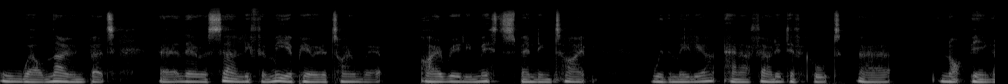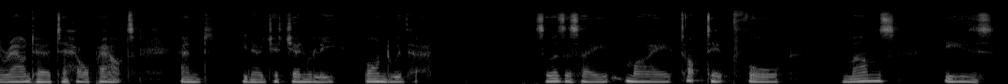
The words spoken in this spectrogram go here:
well known, but uh, there was certainly for me a period of time where I really missed spending time with Amelia, and I found it difficult uh, not being around her to help out and, you know, just generally bond with her. So, as I say, my top tip for mums is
